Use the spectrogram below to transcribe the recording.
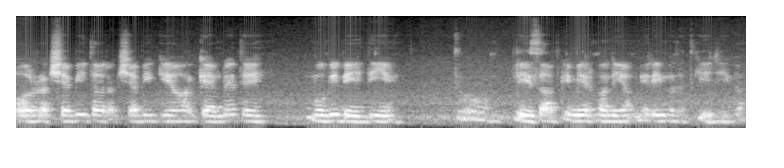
और रक्षा भी था, रक्षा भी किया और कैमरे थे, वो भी भेज दिए तो प्लीज़ आपकी मेहरबानी, आप मेरी मदद कीजिएगा।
